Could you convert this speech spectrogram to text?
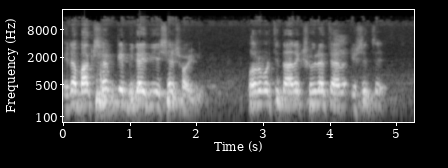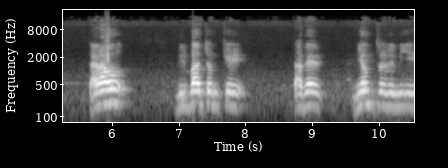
এটা বাকশামকে বিদায় দিয়ে শেষ হয়নি। পরবর্তীতে আরেক স্বৈরাচার এসেছে। তারাও নির্বাচনকে তাদের নিয়ন্ত্রণে নিয়ে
